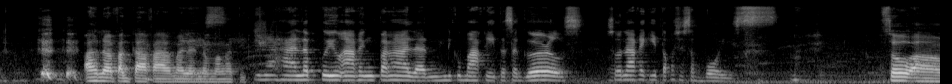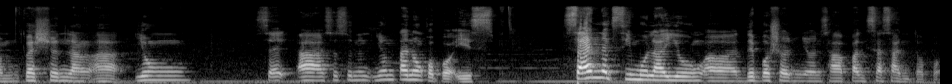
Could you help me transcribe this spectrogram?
ah, napagkakamalan ng mga teacher. Hinahanap ko yung aking pangalan, hindi ko makita sa girls. So nakikita ko siya sa boys. So, um, question lang, ah, yung, sa, ah, susunod, yung tanong ko po is, saan nagsimula yung ah, devotion yon sa pagsasanto po?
